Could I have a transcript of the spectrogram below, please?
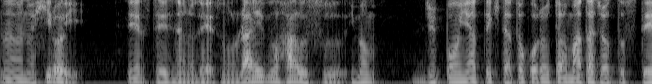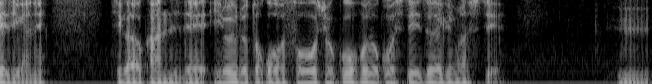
あの、広い、ね、ステージなので、そのライブハウス、今、10本やってきたところとはまたちょっとステージがね、違う感じで、いろいろとこう装飾を施していただきまして、うん。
